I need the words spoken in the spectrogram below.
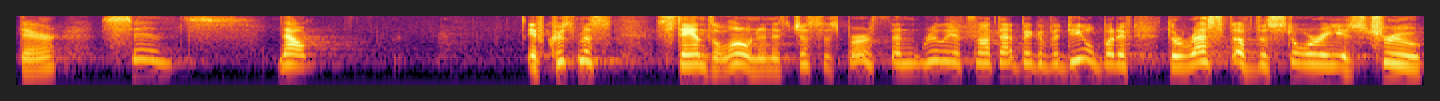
their sins. Now, if Christmas stands alone and it's just his birth, then really it's not that big of a deal. But if the rest of the story is true,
